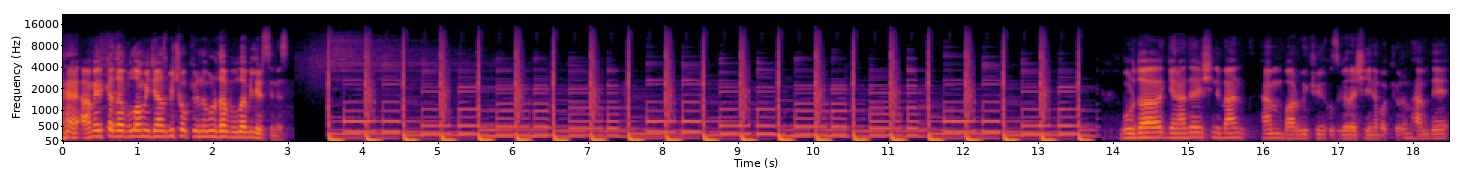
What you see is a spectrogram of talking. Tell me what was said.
Amerika'da bulamayacağınız birçok ürünü burada bulabilirsiniz. Burada genelde şimdi ben hem barbekü ızgara şeyine bakıyorum hem de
